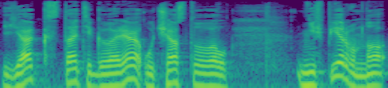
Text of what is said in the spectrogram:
я, кстати говоря, участвовал не в первом, но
